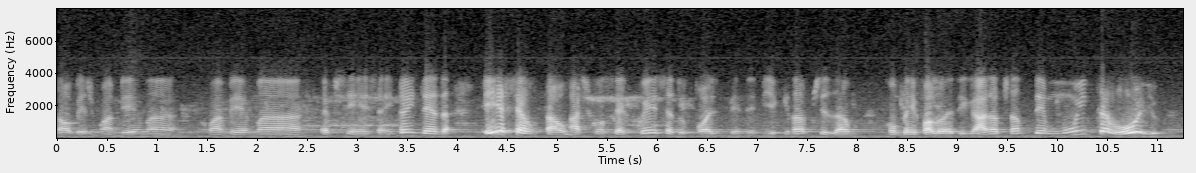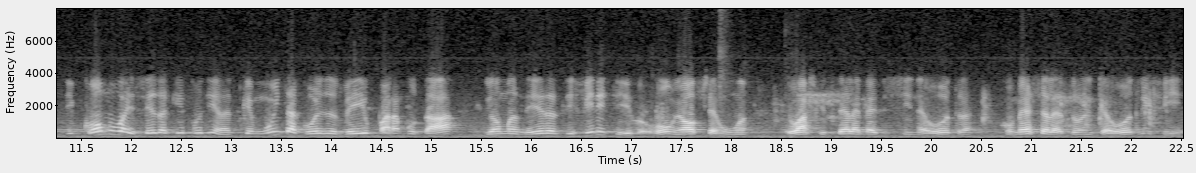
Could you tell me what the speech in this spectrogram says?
talvez com a mesma com a mesma eficiência. Então entenda, esse é o tal as consequências do pós-pandemia que nós precisamos, como bem falou Edgar, nós precisamos ter muito olho de como vai ser daqui por diante, porque muita coisa veio para mudar de uma maneira definitiva. O home office é uma, eu acho que telemedicina é outra, comércio eletrônico é outra, enfim.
